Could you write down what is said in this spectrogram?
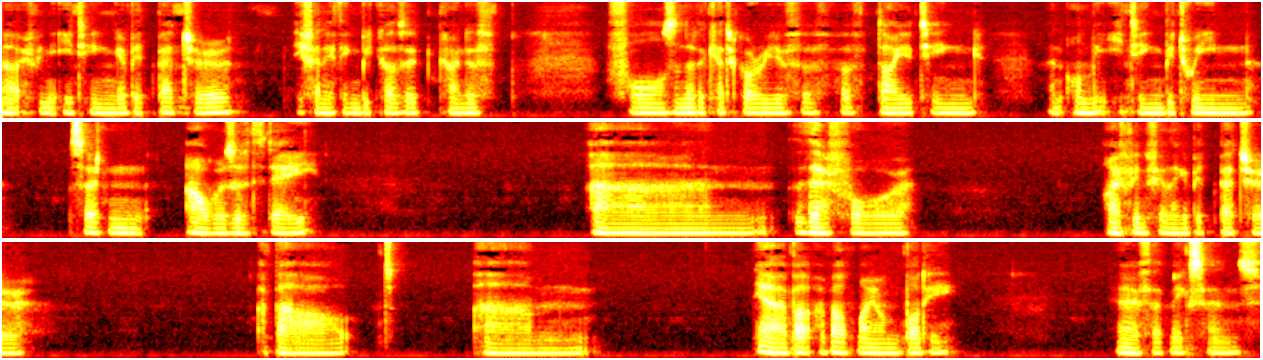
uh, I've been eating a bit better, if anything, because it kind of falls under the category of, of, of dieting and only eating between certain hours of the day. And therefore, I've been feeling a bit better about um, yeah about about my own body you know, if that makes sense.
